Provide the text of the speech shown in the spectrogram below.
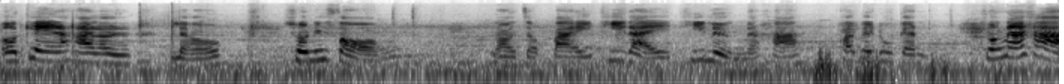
โอเคนะคะเราแล้วช่วงที่สองเราจะไปที่ใดที่หนึ่งนะคะค่อยไปดูกันช่วงหน้าค่ะ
